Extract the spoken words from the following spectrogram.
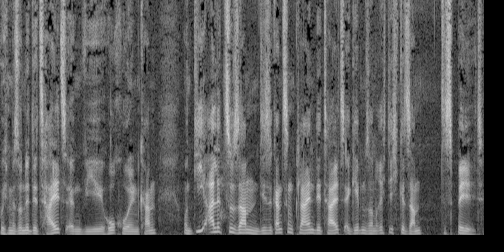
wo ich mir so eine Details irgendwie hochholen kann. Und die alle zusammen, diese ganzen kleinen Details ergeben so ein richtig gesamtes Bild.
